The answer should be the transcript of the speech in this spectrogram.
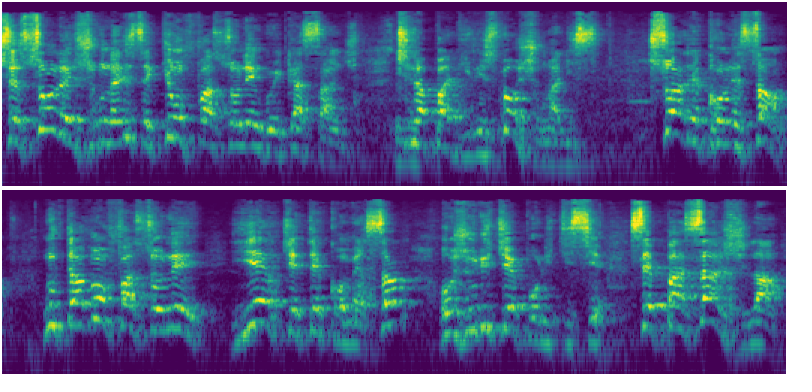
ce sont les journalistes qui ont façonné Ngoïka Sanj. Tu n'as pas dit respect aux journalistes. Sois reconnaissant. Nous t'avons façonné. Hier, tu étais commerçant. Aujourd'hui, tu es politicien. Ces passages-là,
